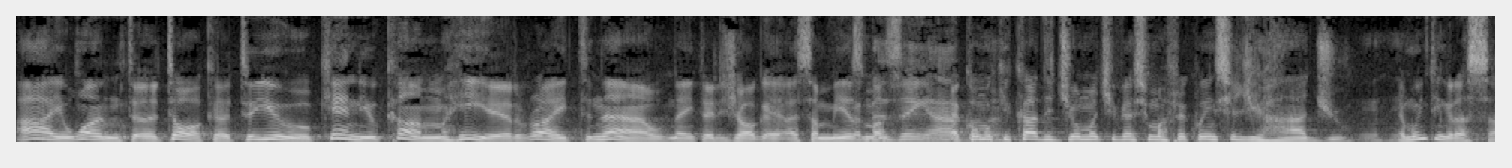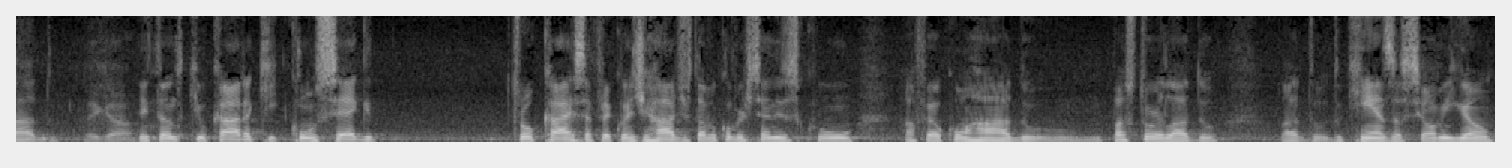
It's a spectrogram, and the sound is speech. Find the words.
I want to talk to you, can you come here right now? Né? Então, ele joga essa mesma... é como né? que cada idioma tivesse uma frequência de rádio. É muito engraçado. Legal. Entanto que o cara que consegue trocar essa frequência de rádio, eu estava conversando isso com o Rafael Conrado, um pastor lá do, lá do, do Kansas, seu amigão.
